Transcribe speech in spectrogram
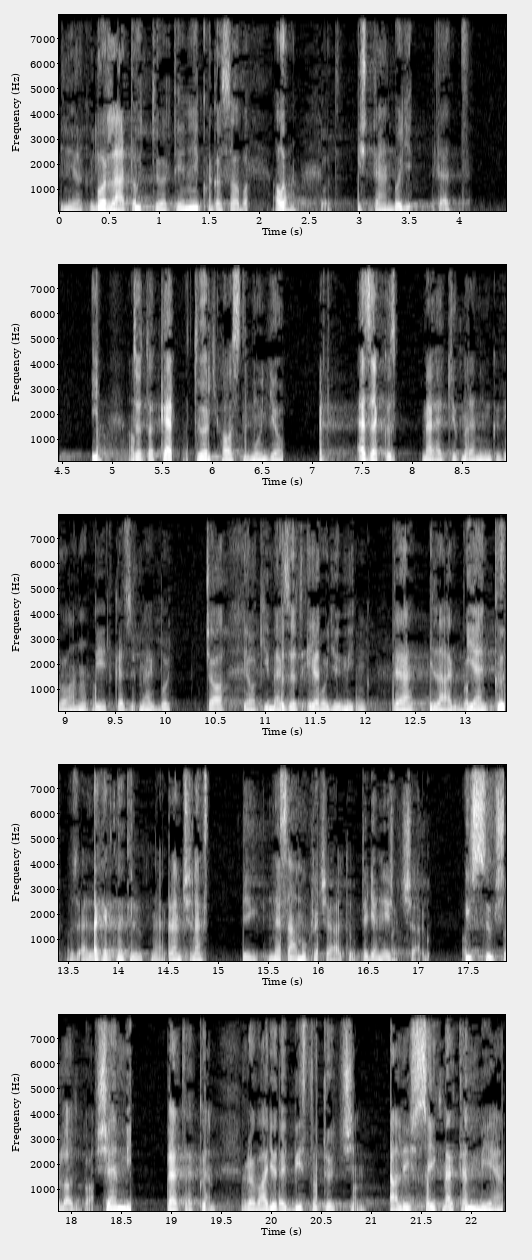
nélkül korláta úgy történik, meg a szabad. Ahol Isten, hogy tett. Így az a kert, a törgy használ mondja, mert ezek között merhetjük mennünk van a védkező megbocsa, aki meg között él, hogy ő mit de világban ilyen köt az elekeknek őknek nem csinálsz, ne számukra csáltok, tegyen és adságot. És szükséglatban semmi retek nem. Vágyod egy biztos töccsem. Állís szék meg milyen.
